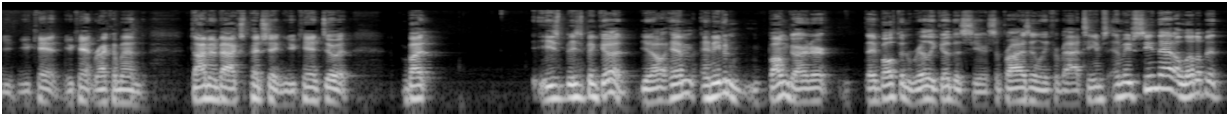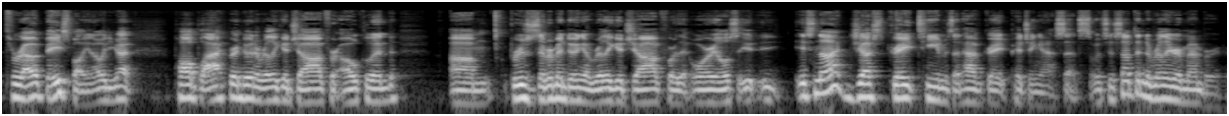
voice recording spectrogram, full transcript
you, you can't you can't recommend Diamondbacks pitching. You can't do it. But he's he's been good. You know him and even Bumgarner. They've both been really good this year, surprisingly for bad teams, and we've seen that a little bit throughout baseball. You know, you got Paul Blackburn doing a really good job for Oakland. Um, Bruce Zimmermann doing a really good job for the Orioles. It, it, it's not just great teams that have great pitching assets, which is something to really remember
